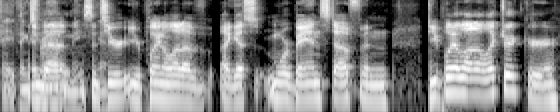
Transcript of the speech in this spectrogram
Hey, thanks and, for uh, having me. Since Yeah. you're you're playing a lot of, I guess, more band stuff, and do you play a lot of electric or?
